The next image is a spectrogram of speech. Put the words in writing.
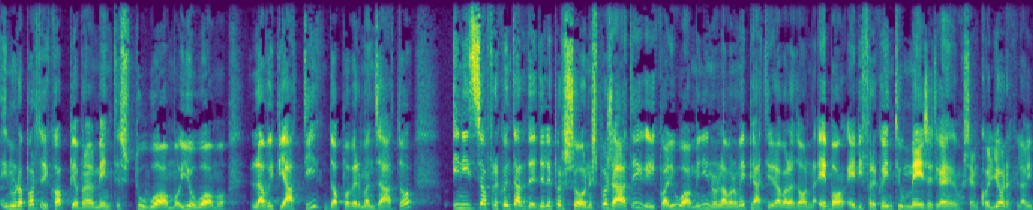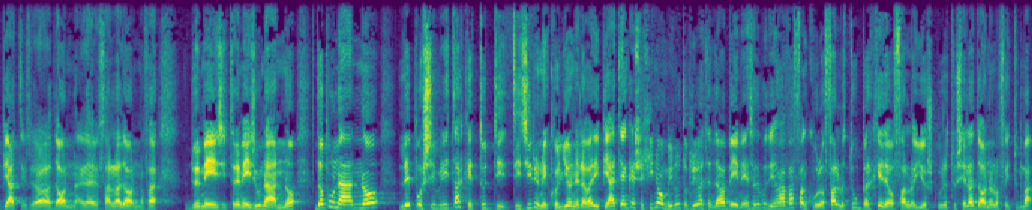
in un rapporto di coppia banalmente, tu uomo, io uomo, lavo i piatti dopo aver mangiato inizio a frequentare de- delle persone sposate i quali uomini non lavano mai i piatti, li lava la donna. E, bon, e li frequenti un mese, ti dico, sei un coglione che lavi i piatti, ti lava la donna, deve fare la donna, fa due mesi, tre mesi, un anno, dopo un anno le possibilità che tu ti, girino i coglioni a lavare i piatti, anche se fino a un minuto prima ti andava bene, dopo dici ma vaffanculo, fallo tu, perché devo farlo io, scusa, tu sei la donna, lo fai tu, ma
